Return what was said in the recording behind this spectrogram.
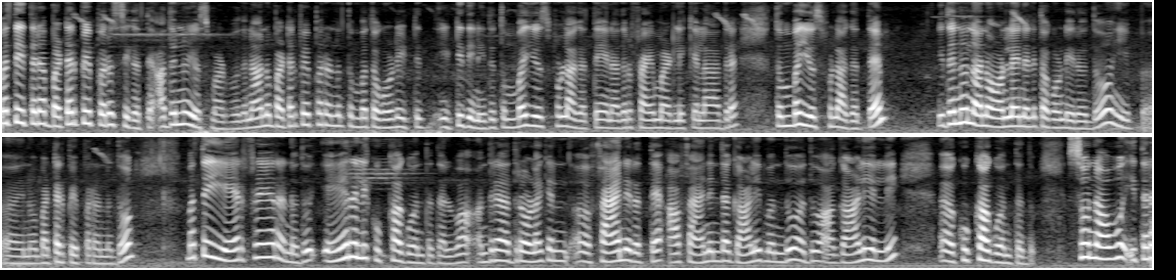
ಮತ್ತು ಈ ಥರ ಬಟರ್ ಪೇಪರು ಸಿಗುತ್ತೆ. ಅದನ್ನು ಯೂಸ್ ಮಾಡ್ಬೋದು. ನಾನು ಬಟರ್ ಪೇಪರನ್ನು ತುಂಬ ತೊಗೊಂಡು ಇಟ್ಟಿದ್, ಇಟ್ಟಿದ್ದೀನಿ. ಇದು ತುಂಬ ಯೂಸ್ಫುಲ್ ಆಗುತ್ತೆ. ಏನಾದರೂ ಫ್ರೈ ಮಾಡಲಿಕ್ಕೆಲ್ಲ ಆದರೆ ತುಂಬ ಯೂಸ್ಫುಲ್ ಆಗುತ್ತೆ. ಇದನ್ನು ನಾನು ಆನ್ಲೈನಲ್ಲಿ ತೊಗೊಂಡಿರೋದು, ಈ ಏನು ಬಟರ್ ಪೇಪರ್ ಅನ್ನೋದು. ಮತ್ತು ಈ ಏರ್ ಫ್ರೈಯರ್ ಅನ್ನೋದು ಏರಲ್ಲಿ ಕುಕ್ ಆಗುವಂಥದ್ದಲ್ವ? ಅಂದರೆ ಅದರೊಳಗೆ ಫ್ಯಾನ್ ಇರುತ್ತೆ. ಆ ಫ್ಯಾನಿಂದ ಗಾಳಿ ಬಂದು ಅದು ಆ ಗಾಳಿಯಲ್ಲಿ ಕುಕ್ ಆಗುವಂಥದ್ದು. ಸೊ ನಾವು ಈ ಥರ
